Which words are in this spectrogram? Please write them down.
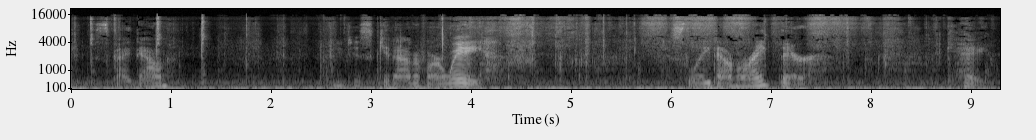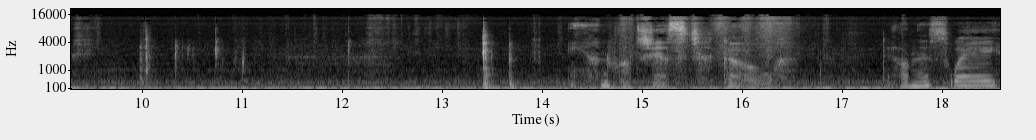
Get this guy down. You just get out of our way. Just lay down right there. Okay. And we'll just go down this way.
